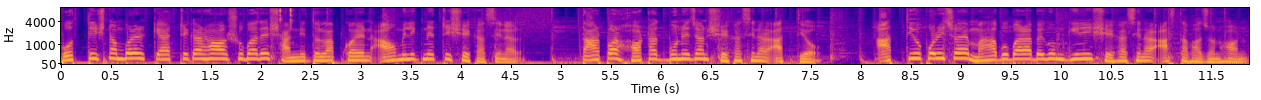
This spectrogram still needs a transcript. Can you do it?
বত্রিশ নম্বরের কেয়ারটেকার হওয়ার সুবাদে সান্নিধ্য লাভ করেন আওয়ামী লীগ নেত্রী শেখ হাসিনার। তারপর হঠাৎ বনে যান শেখ হাসিনার আত্মীয়। আত্মীয় পরিচয়ে মাহবুবারা বেগম গিনি শেখ হাসিনার আস্থাভাজন হন।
